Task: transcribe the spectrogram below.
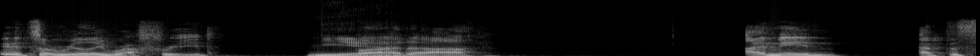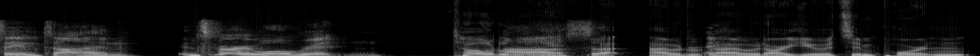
it's a really rough read. Yeah. But uh, I mean, at the same time, it's very well written. Totally. Uh, so- I, I would I would argue it's important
